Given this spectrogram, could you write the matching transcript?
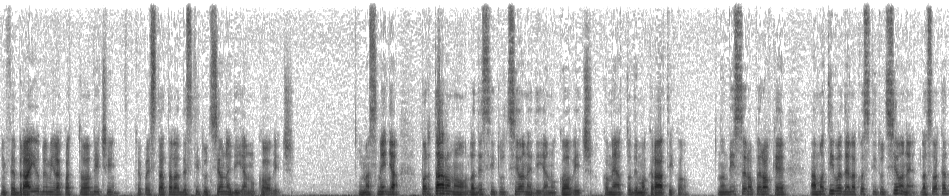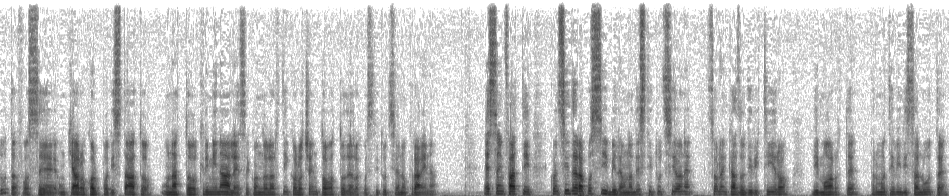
In febbraio 2014 c'è poi stata la destituzione di Yanukovych. I mass media portarono la destituzione di Yanukovych come atto democratico. Non dissero però che, a motivo della Costituzione, la sua caduta fosse un chiaro colpo di Stato, un atto criminale secondo l'articolo 108 della Costituzione ucraina. Essa infatti considera possibile una destituzione solo in caso di ritiro, di morte, per motivi di salute,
